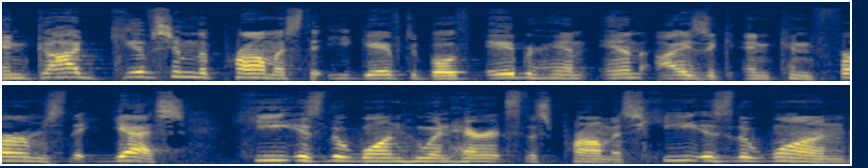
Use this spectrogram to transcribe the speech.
and God gives him the promise that he gave to both Abraham and Isaac and confirms that, yes, he is the one who inherits this promise. He is the one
